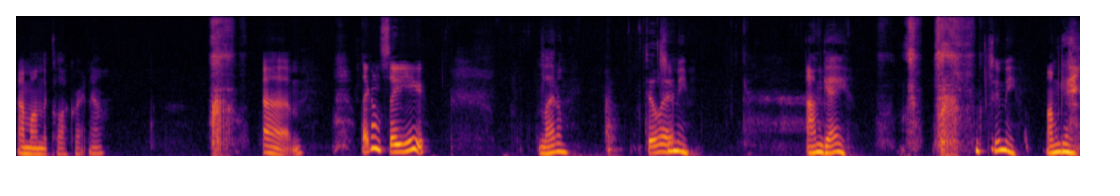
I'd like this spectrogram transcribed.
I'm on the clock right now. um, they're gonna sue you. let them Do it. sue me. I'm gay. sue me. I'm gay.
